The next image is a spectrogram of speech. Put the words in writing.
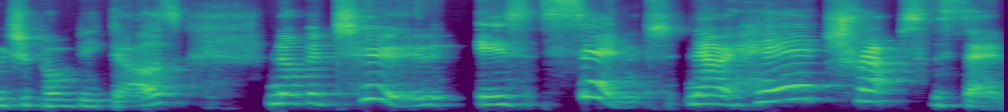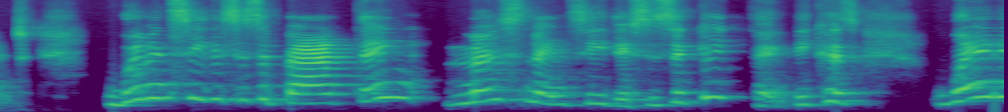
Which it probably does. Number two is scent. Now, hair traps the scent women see this as a bad thing. Most men see this as a good thing because when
